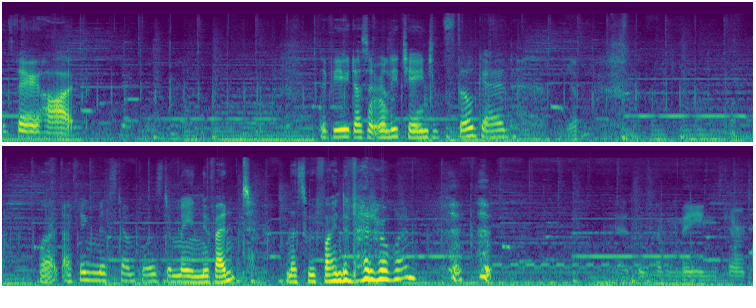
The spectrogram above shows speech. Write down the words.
It's very hot. The view doesn't really change, it's still good. Yep. But I think this temple is the main event, unless we find a better one. Yeah, it does have a main character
